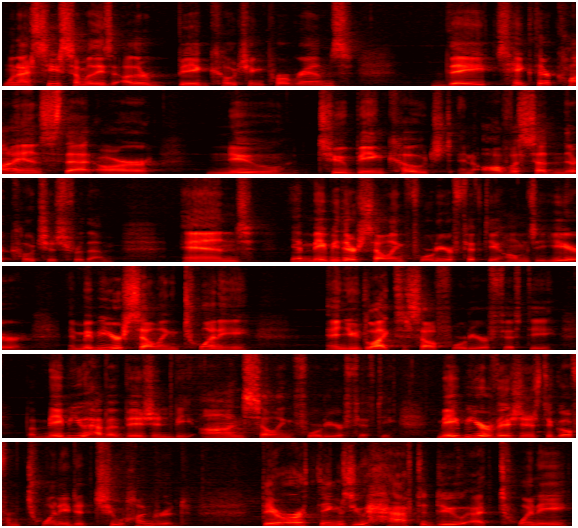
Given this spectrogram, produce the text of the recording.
when I see some of these other big coaching programs, they take their clients that are new to being coached and all of a sudden they're coaches for them. And yeah, maybe they're selling 40 or 50 homes a year and maybe you're selling 20 and you'd like to sell 40 or 50, but maybe you have a vision beyond selling 40 or 50. Maybe your vision is to go from 20 to 200. There are things you have to do at 20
